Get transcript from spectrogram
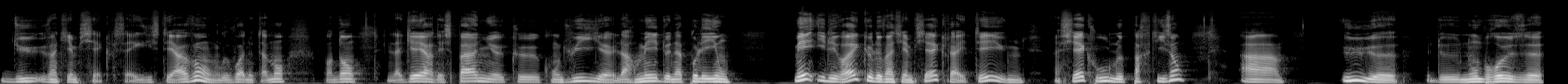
du XXe siècle, ça existait avant, on le voit notamment pendant la guerre d'Espagne que conduit l'armée de Napoléon. Mais il est vrai que le XXe siècle a été un siècle où le partisan a eu euh, de nombreuses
